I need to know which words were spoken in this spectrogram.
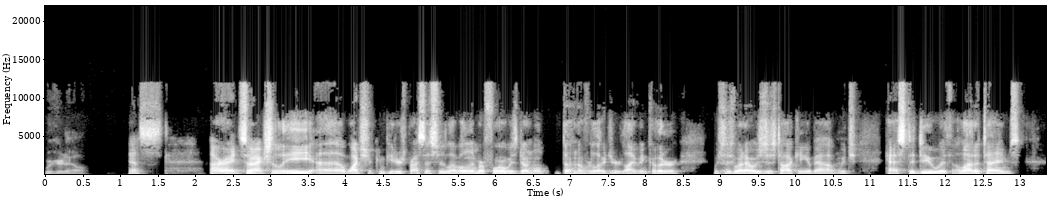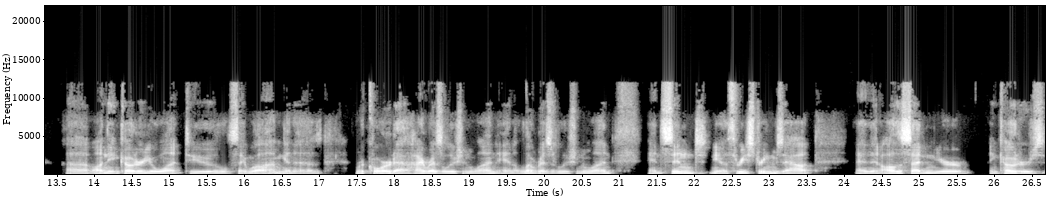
we're here to help. yes. All right. So actually, uh, watch your computer's processor level. Number four was don't don't overload your live encoder, which is what I was just talking about, which has to do with a lot of times uh, on the encoder you'll want to say, well, I'm going to record a high resolution one and a low resolution one, and send you know three streams out, and then all of a sudden your encoder's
